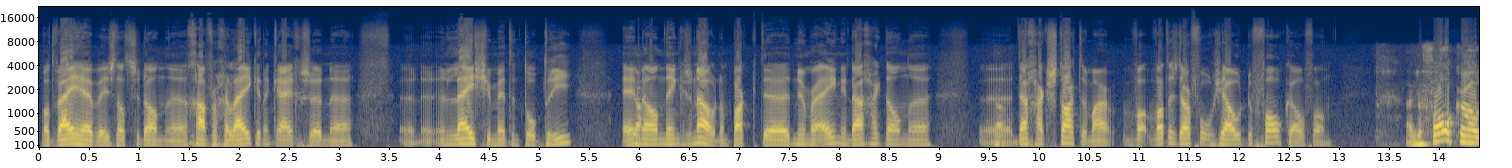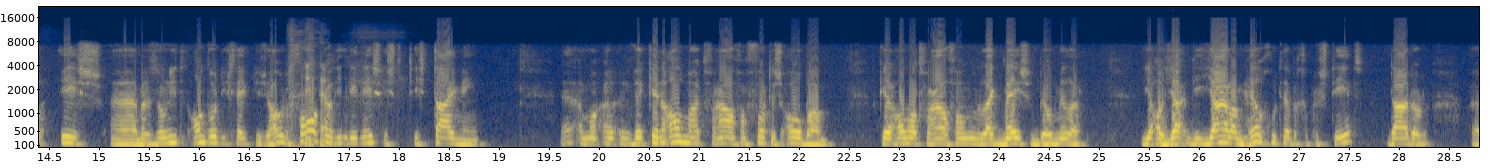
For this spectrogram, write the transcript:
wat wij hebben, is dat ze dan gaan vergelijken. Dan krijgen ze een, een, een, lijstje met een top 3. En ja. dan denken ze, nou, dan pak ik de nummer 1 en daar ga ik dan ja. daar ga ik starten. Maar wat is daar volgens jou de valkuil van? Nou, de valkuil is, uh, maar dat is nog niet het antwoord, die geef je zo. De valkuil hierin is, is, is timing. we kennen allemaal het verhaal van Fortis Obam. We kennen allemaal het verhaal van Like Mason, Bill Miller. Die al ja, die jarenlang heel goed hebben gepresteerd. Daardoor uh,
